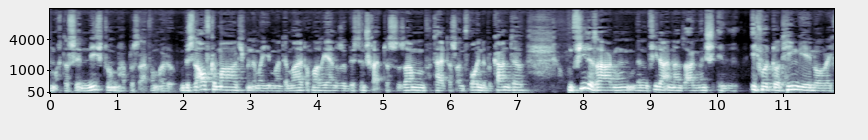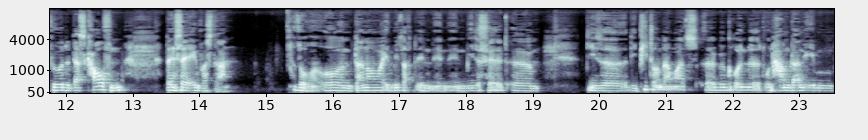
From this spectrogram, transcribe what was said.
macht das Sinn nicht und habe das einfach mal ein bisschen aufgemalt. Ich bin immer jemand, der malt auch mal gerne so ein bisschen, schreibt das zusammen, verteilt das an Freunde, Bekannte. Und viele sagen, wenn viele einem dann sagen, Mensch, ich würde dorthin gehen oder ich würde das kaufen, dann ist da ja irgendwas dran. So, und dann haben wir eben, wie gesagt, in, in, in Bielefeld äh, diese, die Python damals äh, gegründet und haben dann eben,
